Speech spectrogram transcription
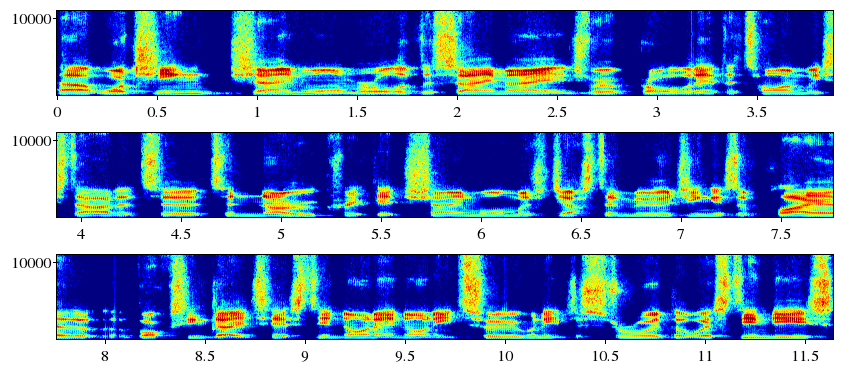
uh, watching Shane Warne, we're all of the same age. We're probably at the time we started to, to know cricket. Shane Warne was just emerging as a player. The, the, Boxing Day Test in 1992 when he destroyed the West Indies.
